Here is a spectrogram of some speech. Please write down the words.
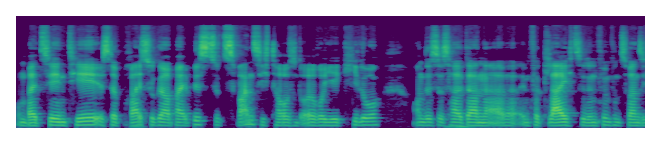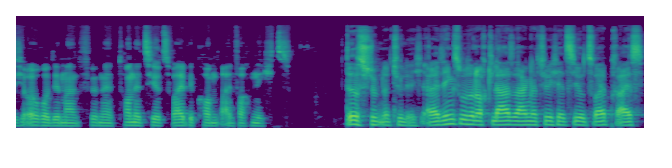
Und bei CNT ist der Preis sogar bei bis zu 20.000 Euro je Kilo. Und es ist halt dann äh, im Vergleich zu den 25 Euro, den man für eine Tonne CO2 bekommt, einfach nichts. Das stimmt natürlich. Allerdings muss man auch klar sagen, natürlich der CO2-Preis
